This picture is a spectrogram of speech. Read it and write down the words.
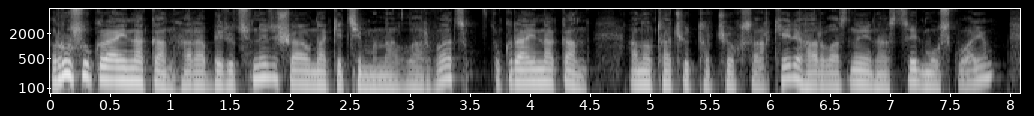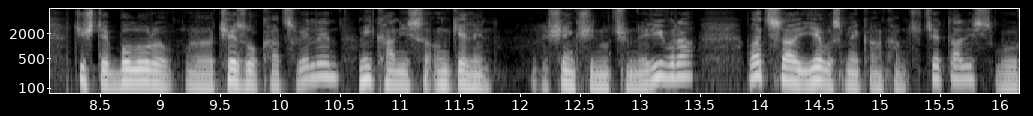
Ռուս-ուկրաինական հարաբերությունները շարունակեցին մնալ լարված, ուկրաինական անօթաչու թռչող սարքերը հարվածներ են հասցրել Մոսկվայում։ Ճիշտ է, բոլորը չեզոքացվել են, մի քանիսը ընկել են շենք շինությունների վրա, բայց սա եւս մեկ անգամ ցույց է տալիս, որ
